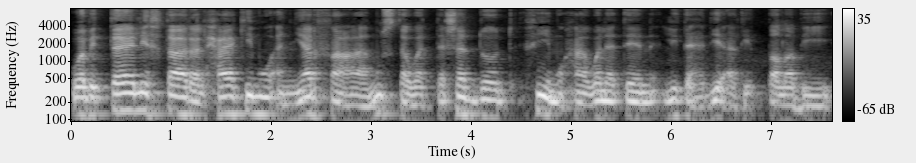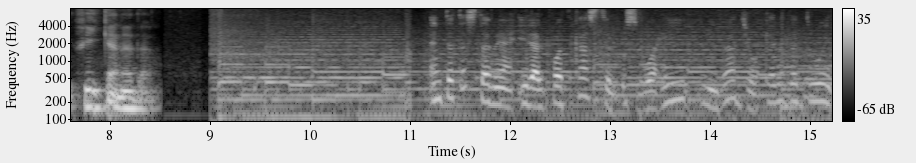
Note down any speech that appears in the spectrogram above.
وبالتالي اختار الحاكم أن يرفع مستوى التشدد في محاولة لتهدئة الطلب في كندا. أنت تستمع إلى البودكاست الأسبوعي من راديو كندا الدولي.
